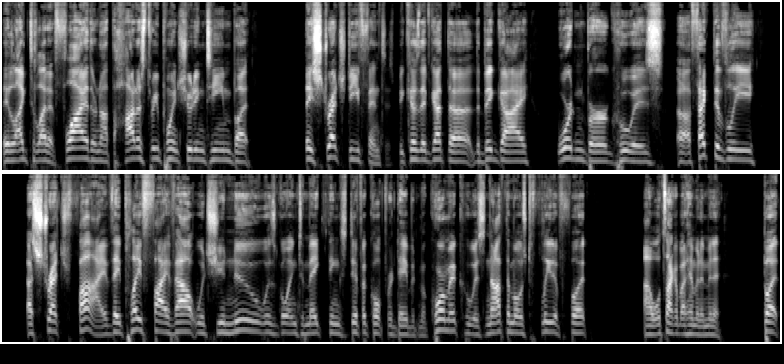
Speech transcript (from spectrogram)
They like to let it fly. They're not the hottest three point shooting team, but they stretch defenses because they've got the the big guy Waardenburg, who is uh, effectively a stretch five. They play five out, which you knew was going to make things difficult for David McCormack, who is not the most fleet of foot. Uh, we'll talk about him in a minute. But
